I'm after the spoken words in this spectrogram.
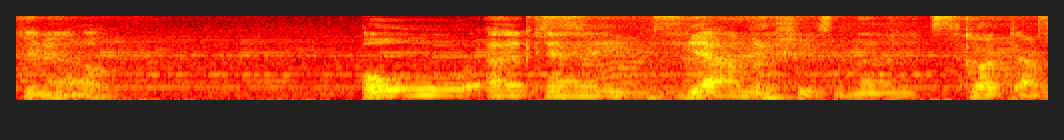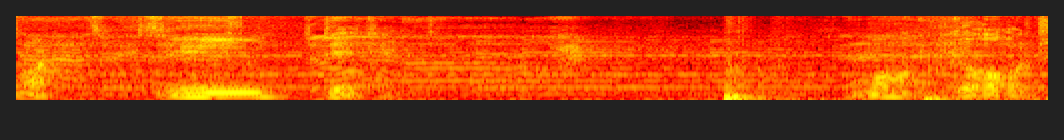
Fucking hell. Oh, okay. Yeah, I'm gonna shoot from there. Goddamn right. You dickhead. My god.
